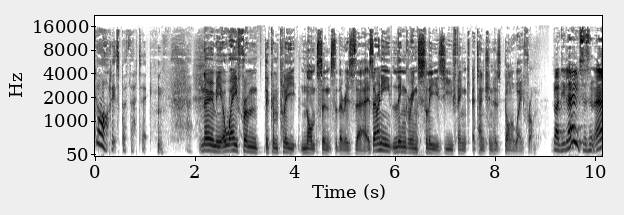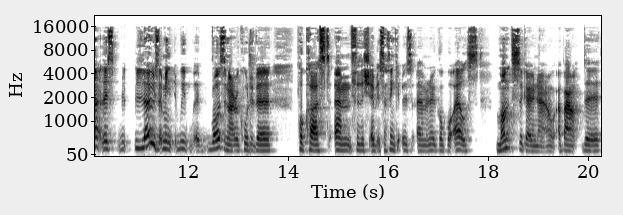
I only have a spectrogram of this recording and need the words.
God, it's pathetic. Naomi, away from the complete nonsense that there is there, is there any lingering sleaze you think attention has gone away from? Bloody loads, isn't there? There's loads. I mean, we uh, Ros and I recorded a podcast um, for the show. I think it was um, know God what else months ago now about the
